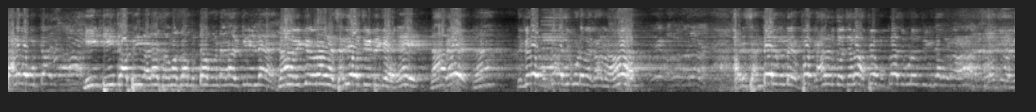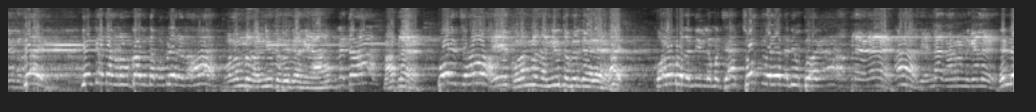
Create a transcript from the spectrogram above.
கடலை முட்டாய்? நீ டீ காபி வடை சமோசா முட்டை போண்டாலாம் வைக்கிறீல்ல? நான் விக்கிறதா நான் சரியா வச்சுக்கிட்டு இருக்கேன். நான்? இங்கடா முக்காசு கூட காணோம். அடி சண்டை கொண்டு எப்ப கால் எடுத்து வச்சாலும் அப்பயே முக்காசு கூட தூக்கிட்டாங்க எங்க தாங்க முக்காசு இந்த பொம்பளை இல்லடா குழம்புல தண்ணி ஊத்த போயிருக்காங்கயா மாப்பிள்ள. போயிருச்சா? ஏய் குழம்புல தண்ணி ஊத்த போயிருக்காங்க குழம்புல தண்ணி இல்ல மச்சான். சோத்துல தண்ணி ஊத்துவாங்க. அது என்ன காரணம்னு கேளு. என்ன?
